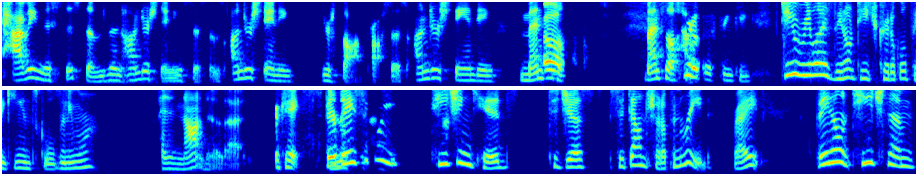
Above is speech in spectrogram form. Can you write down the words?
having the systems and understanding systems understanding your thought process understanding mental oh, mental critical health. thinking do you realize they don't teach critical thinking in schools anymore i did not know that okay they're basically teaching kids to just sit down shut up and read right they don't teach them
